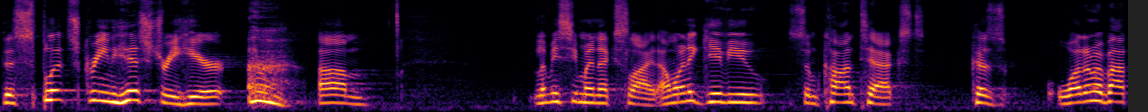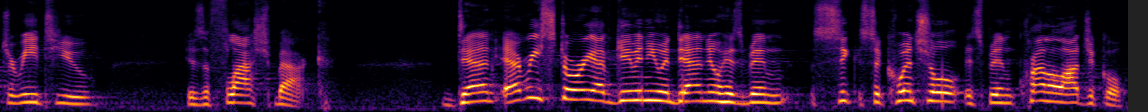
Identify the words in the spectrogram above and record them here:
the split screen history here, um, let me see my next slide. I want to give you some context because what I'm about to read to you is a flashback. Dan, every story I've given you in Daniel has been sequential, it's been chronological.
